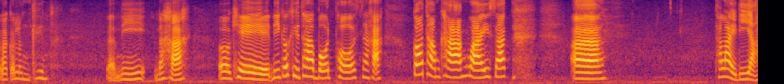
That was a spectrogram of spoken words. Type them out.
แล้วก็ลงขึ้น แบบนี้นะคะ โอเค นี่ก็คือท่า boat pose นะคะ ก็ทำค้างไว้สักอ่า ท่าไหร่ดีอะ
